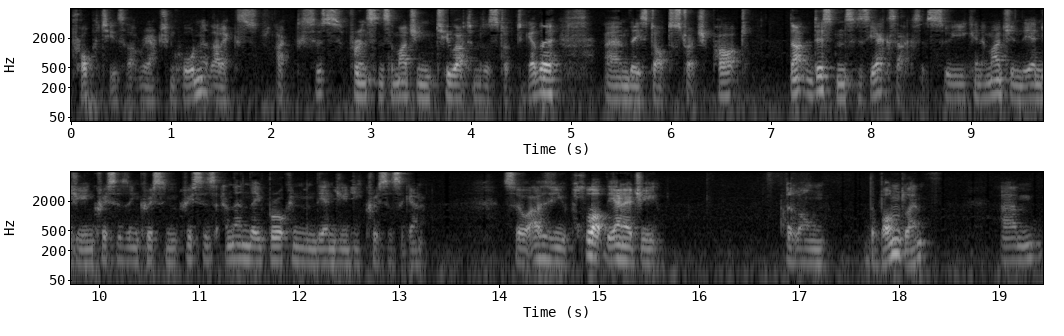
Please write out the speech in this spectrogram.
properties, that reaction coordinate, that x-axis. For instance, imagine two atoms are stuck together and they start to stretch apart. That distance is the x-axis, so you can imagine the energy increases, increases, increases, and then they've broken and the energy decreases again. So as you plot the energy along the bond length, um,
